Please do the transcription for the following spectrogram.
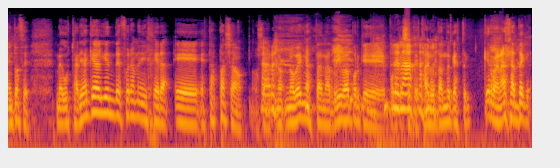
Entonces, me gustaría que alguien de fuera me dijera, eh, estás pasado. O sea, no, no, vengas tan arriba porque, porque se te está notando que, estoy, que relájate. Que...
